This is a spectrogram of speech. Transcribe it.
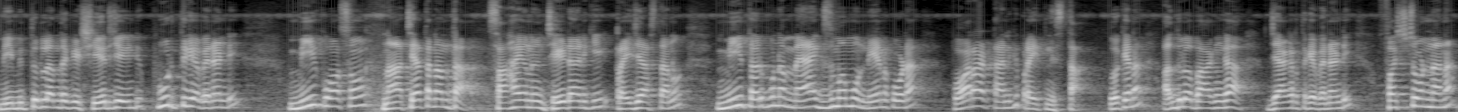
మీ మిత్రులందరికీ షేర్ చేయండి. పూర్తిగా వినండి. మీకోసం నా చేతనంత సహాయం నేను చేయడానికి ట్రై చేస్తాను. మీ తరపున మ్యాక్సిమము నేను కూడా పోరాటానికి ప్రయత్నిస్తా. ఓకేనా? అందులో భాగంగా జాగ్రత్తగా వినండి. ఫస్ట్ ఉన్నానా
